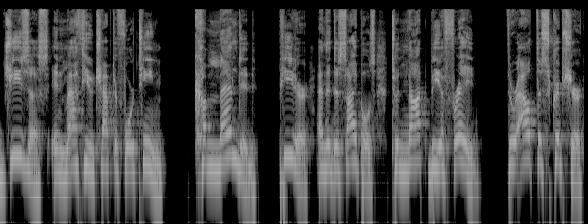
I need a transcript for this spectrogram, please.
Jesus in Matthew chapter 14 commanded Peter and the disciples to not be afraid. Throughout the scripture,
